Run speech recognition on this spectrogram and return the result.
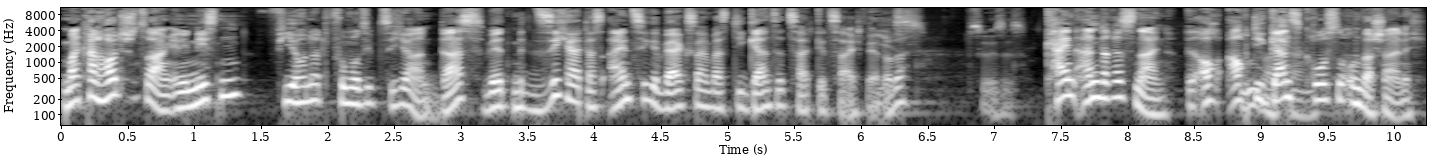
Man kann heute schon sagen, in den nächsten 475 Jahren, das wird mit Sicherheit das einzige Werk sein, was die ganze Zeit gezeigt wird, oder? Yes. So ist es. Kein anderes, nein. Auch, auch die ganz großen unwahrscheinlich.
